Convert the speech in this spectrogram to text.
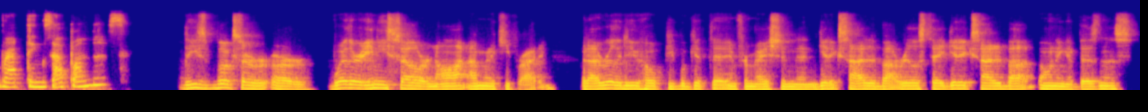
wrap things up on this? These books are, are whether any sell or not, I'm going to keep writing. But I really do hope people get the information and get excited about real estate, get excited about owning a business.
